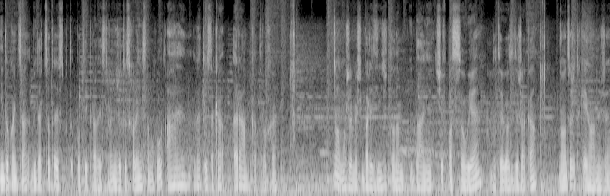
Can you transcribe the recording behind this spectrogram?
Nie do końca widać, co to jest po- tej prawej stronie, że to jest kolejny samochód, ale, ale to jest taka ramka trochę. No, możemy jeszcze bardziej zniżyć, to nam idealnie się wpasuje do tego zderzaka. No, coś takiego mamy, że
